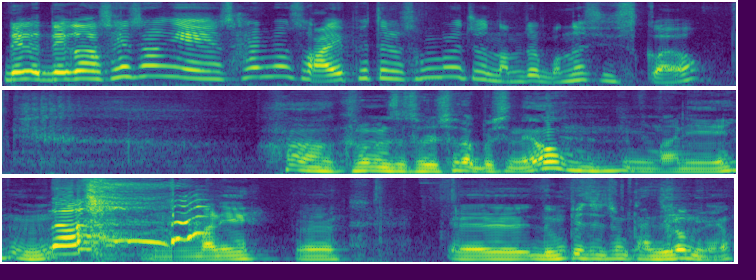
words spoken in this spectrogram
내가 내가 세상에 살면서 아이패드를 선물해주는 남자를 만날 수 있을까요? 하, 그러면서 저를 쳐다보시네요 음, 많이 음, 음, 많이 에, 에, 눈빛이 좀 간지럽네요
